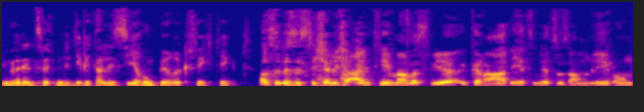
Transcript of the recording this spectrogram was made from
Wie wird inzwischen die Digitalisierung berücksichtigt? Also das ist sicherlich ein Thema, was wir gerade jetzt in der Zusammenlegung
